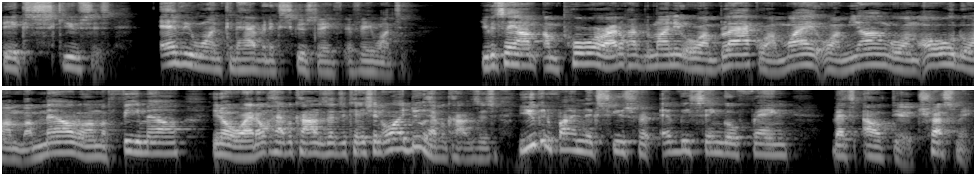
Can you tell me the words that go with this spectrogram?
the excuses. Everyone can have an excuse if, if they want to. You can say I'm, I'm poor, or I don't have the money, or I'm black, or I'm white, or I'm young, or I'm old, or I'm a male, or I'm a female, you know, or I don't have a college education, or I do have a college education. You can find an excuse for every single thing that's out there. Trust me.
